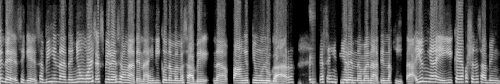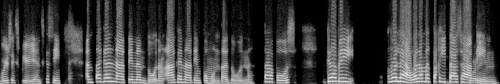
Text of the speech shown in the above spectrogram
hindi, sige, sabihin natin, yung worst experience lang natin na, hindi ko naman masabi na pangit yung lugar, kasi hindi rin naman natin nakita. Ayun nga eh, kaya ko siya nasabing worst experience, kasi ang tagal natin nandun, ang aga natin pumunta doon, tapos, grabe, wala, walang nagpakita sa atin.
